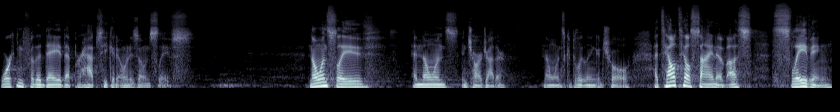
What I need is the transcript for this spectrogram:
working for the day that perhaps he could own his own slaves. No one's slave, and no one's in charge either. No one's completely in control. A telltale sign of us slaving,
